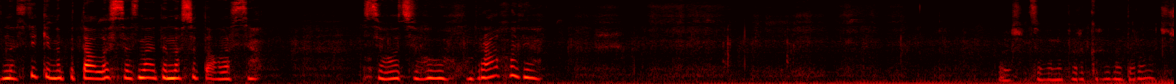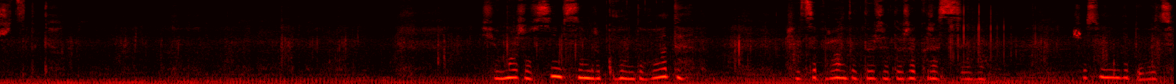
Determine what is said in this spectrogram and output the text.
настільки напиталася, знаєте, насуталася всього цього в Рахові. Ой, що це вони перекрили дорогу, чи що це таке? Що можу всім всім рекомендувати, що це правда дуже-дуже красиво. Щось вони будують.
